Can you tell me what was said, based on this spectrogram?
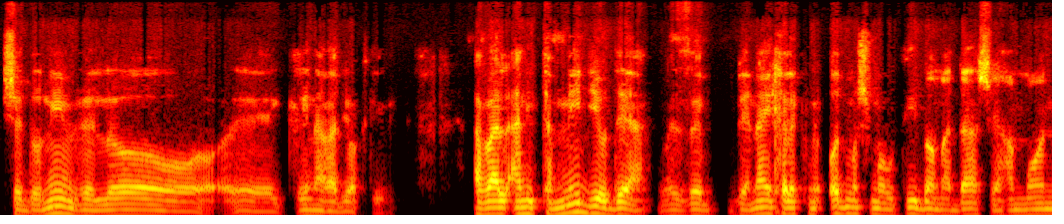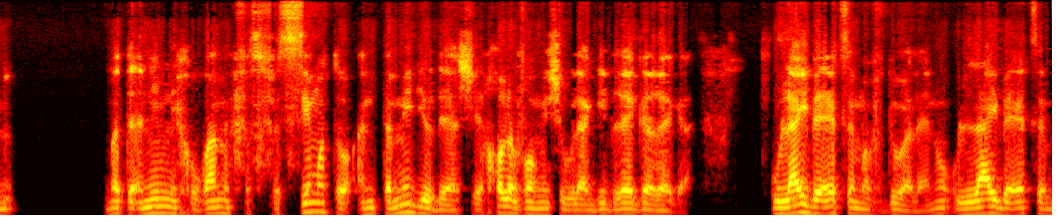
שדונים ולא אה, קרינה רדיואקטיבית. אבל אני תמיד יודע, וזה בעיניי חלק מאוד משמעותי במדע, שהמון מדענים לכאורה מפספסים אותו, אני תמיד יודע שיכול לבוא מישהו ולהגיד, רגע, רגע, אולי בעצם עבדו עלינו, אולי בעצם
